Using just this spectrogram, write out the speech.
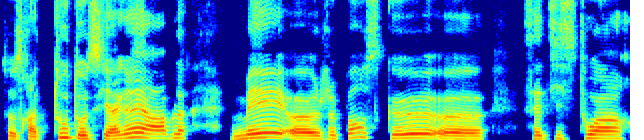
ce sera tout aussi agréable, mais je pense que cette histoire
